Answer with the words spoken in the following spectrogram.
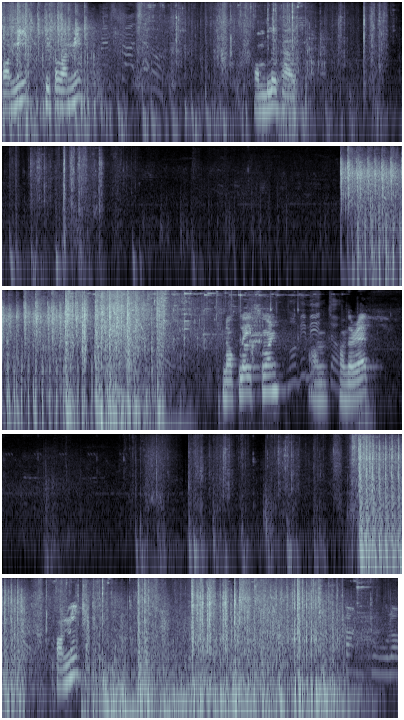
On me, people on me, on blue house. No place one on, on the red. On me, Fanculo.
